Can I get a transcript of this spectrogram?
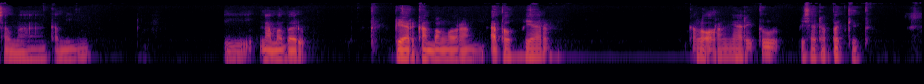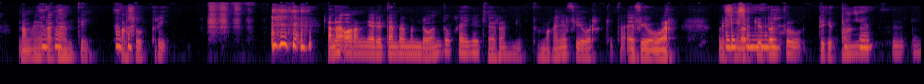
bersama kami di nama baru. Biar gampang orang atau biar kalau orang nyari tuh bisa dapat gitu. Namanya tak ganti Apa? Pasutri. Karena orang nyari tempe mendoan tuh kayaknya jarang gitu. Makanya viewer kita eh viewer listener Listener. kita tuh dikit banget. Mm-mm.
